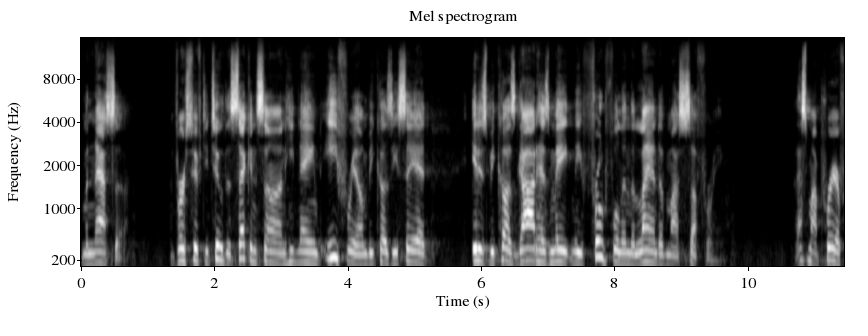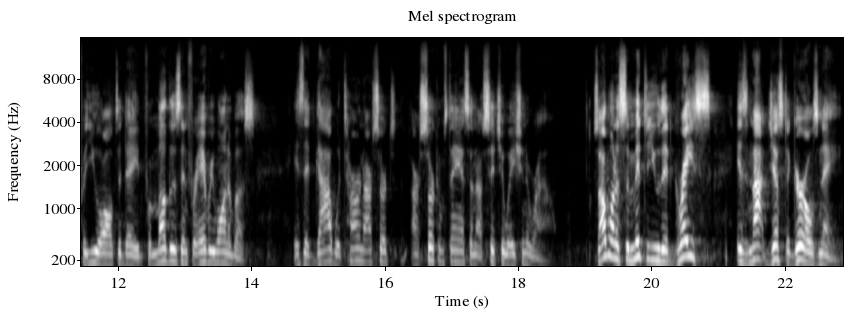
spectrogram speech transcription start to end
Manasseh. In verse 52, the second son he named Ephraim because he said, It is because God has made me fruitful in the land of my suffering. That's my prayer for you all today, for mothers and for every one of us is that God would turn our, search, our circumstance and our situation around. So I want to submit to you that grace is not just a girl's name.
